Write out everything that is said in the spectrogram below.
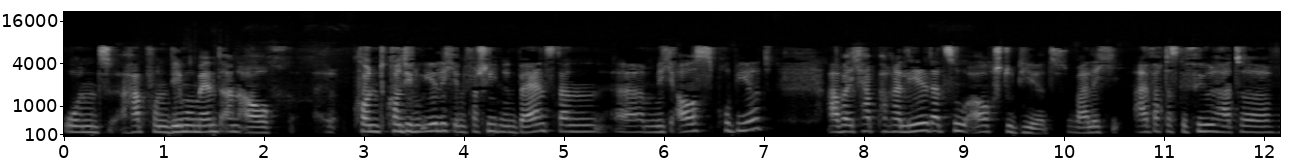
und habe von dem Moment an auch äh, kon kontinuierlich in verschiedenen Bands dann äh, mich ausprobiert. Aber ich habe parallel dazu auch studiert, weil ich einfach das Gefühl hatte,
